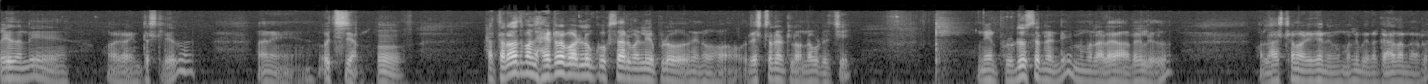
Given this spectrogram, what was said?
లేదండి ఇంట్రెస్ట్ లేదు అని వచ్చేసాను. ఆ తర్వాత మళ్ళీ హైదరాబాద్లో ఇంకొకసారి మళ్ళీ ఎప్పుడో నేను రెస్టారెంట్లో ఉన్నప్పుడు వచ్చి నేను ప్రొడ్యూసర్ అండి మిమ్మల్ని అడగ అడగలేదు. లాస్ట్ టైం అడిగాను మిమ్మల్ని మీరు కాదన్నారు.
